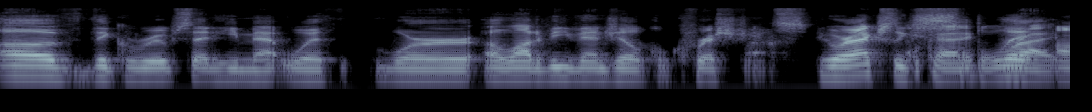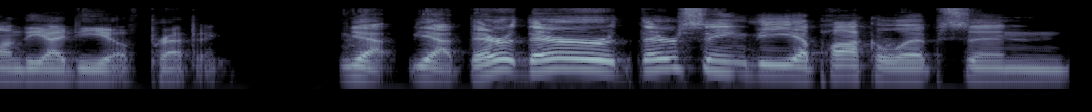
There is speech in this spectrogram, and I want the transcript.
of the groups that he met with were a lot of evangelical Christians who are actually Okay, split right. on the idea of prepping. Yeah, yeah. They're they're they're seeing the apocalypse and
